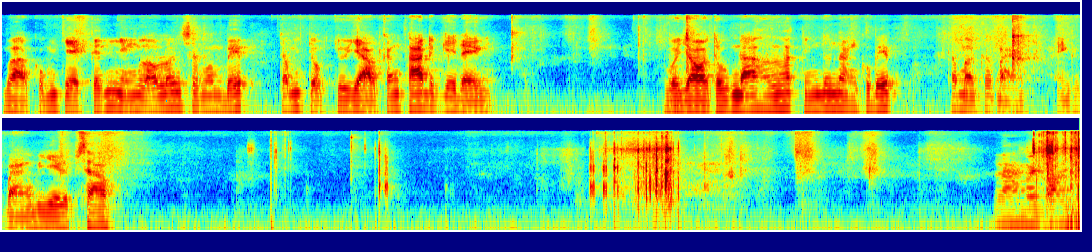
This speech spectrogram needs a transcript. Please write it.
và cũng che kín những lỗ lớn xung quanh bếp, chống chuột chui vào cắn phá đứt dây điện. Vừa rồi tôi cũng đã hướng hết những tính năng của bếp. Cảm ơn các bạn. Hẹn các bạn ở video sau. Làm bài coi.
